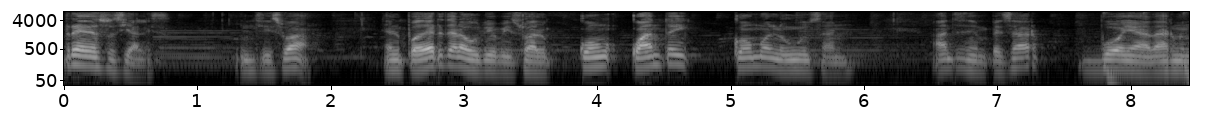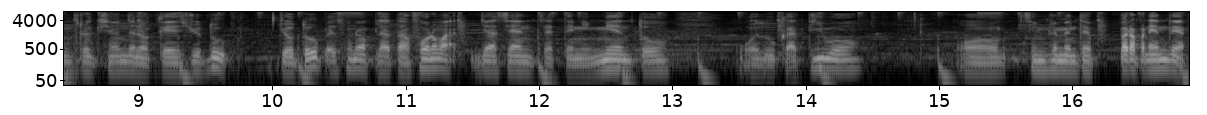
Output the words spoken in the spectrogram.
Redes sociales. Inciso. El poder del audiovisual. ¿Cuánto y cómo lo usan? Antes de empezar, voy a dar una introducción de lo que es YouTube. YouTube es una plataforma ya sea entretenimiento o educativo o simplemente para aprender.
